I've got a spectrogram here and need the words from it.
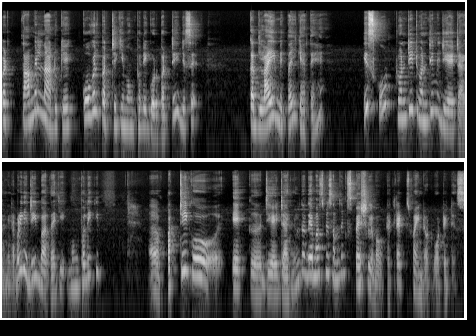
पर तमिलनाडु के कोविल पट्टी की मूंगफली गुड़ पट्टी जिसे कदलाई मिताई कहते हैं, इसको 2020 में जीआई टैग मिला। बड़ी अजीब बात है कि मूंगफली की पट्टी को एक जीआई टैग मिला तो there must be something special about it let's find out what it is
